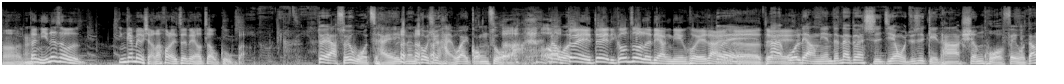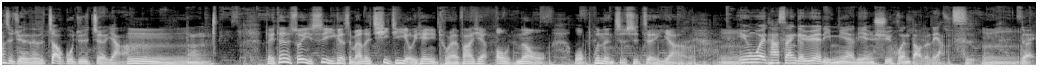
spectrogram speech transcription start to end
啊，但你那时候应该没有想到后来真的要照顾吧？对啊，所以我才能够去海外工作嘛。那我、哦、对对，你工作了两年回来了。对，那我两年的那段时间，我就是给他生活费。我当时觉得照顾就是这样啊。嗯嗯，对。但是，所以是一个什么样的契机？有一天，你突然发现，哦，no，我不能只是这样。嗯，因为他三个月里面连续昏倒了两次。嗯，对。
